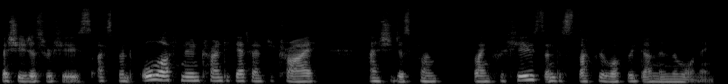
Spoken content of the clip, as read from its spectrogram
But she just refused. I spent all afternoon trying to get her to try and she just blank refused and just stuck with what we'd done in the morning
